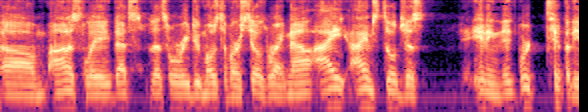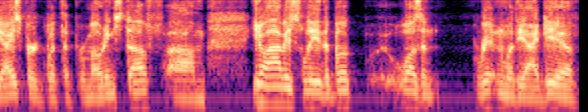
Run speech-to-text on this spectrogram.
Um, honestly, that's that's where we do most of our sales right now. I I am still just hitting we're tip of the iceberg with the promoting stuff. Um, you know, obviously the book wasn't written with the idea of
